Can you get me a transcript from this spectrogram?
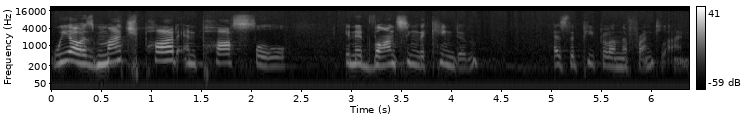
we are as much part and parcel in advancing the kingdom as the people on the front line.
